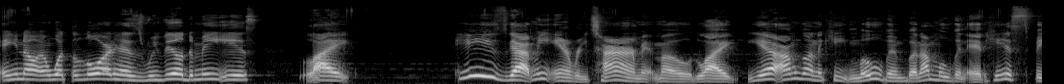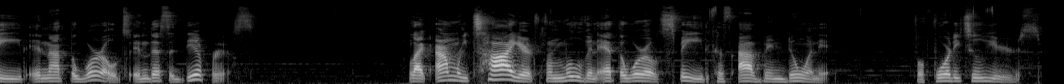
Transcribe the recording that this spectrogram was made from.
And you know, and what the Lord has revealed to me is like he's got me in retirement mode. Like, yeah, I'm going to keep moving, but I'm moving at his speed and not the world's. And that's a difference. Like, I'm retired from moving at the world's speed because I've been doing it for 42 years.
